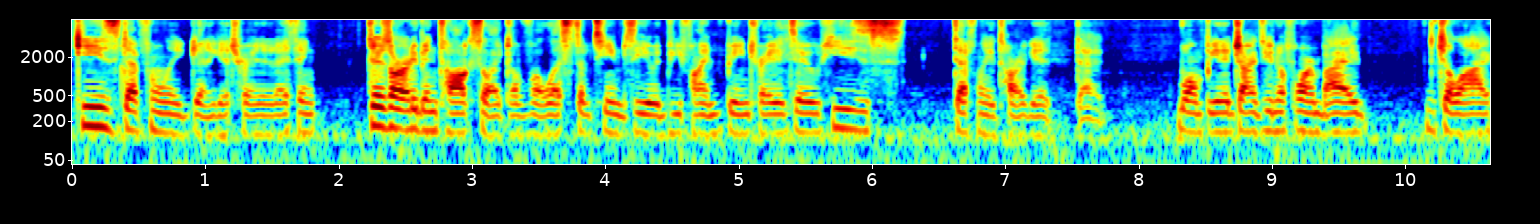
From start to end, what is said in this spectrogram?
He's definitely gonna get traded. I think there's already been talks like of a list of teams he would be fine being traded to. He's definitely a target that won't be in a Giants uniform by July.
